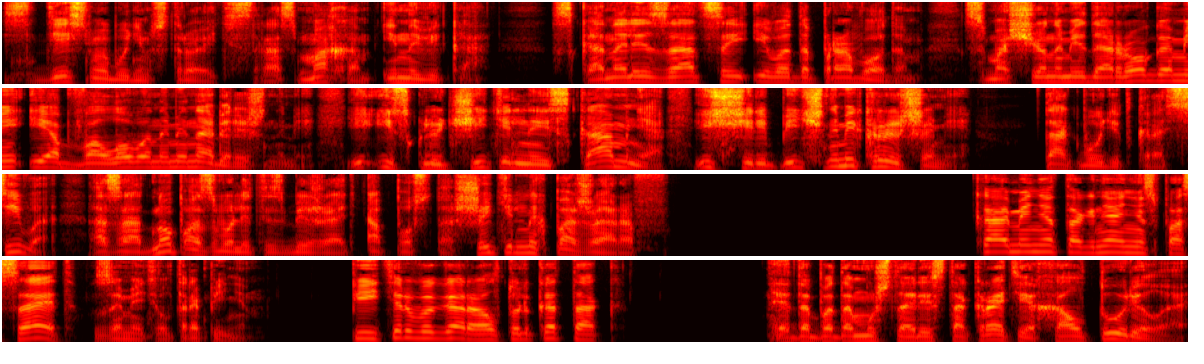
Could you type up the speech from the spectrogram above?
здесь мы будем строить с размахом и на века. с канализацией и водопроводом, с мощенными дорогами и обвалованными набережными, и исключительно из камня и с черепичными крышами. Так будет красиво, а заодно позволит избежать опустошительных пожаров. Камень от огня не спасает, заметил Тропинин. Питер выгорал только так. Это потому, что аристократия халтурила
